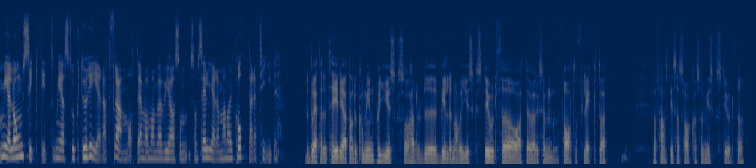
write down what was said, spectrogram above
mer långsiktigt, mer strukturerat framåt än vad man behöver göra som, som säljare. Man har ju kortare tid. Du berättade tidigare att när du kom in på Jysk så hade du bilden av vad Jysk stod för och att det var liksom fart och fläkt och att det fanns vissa saker som Jysk stod för.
